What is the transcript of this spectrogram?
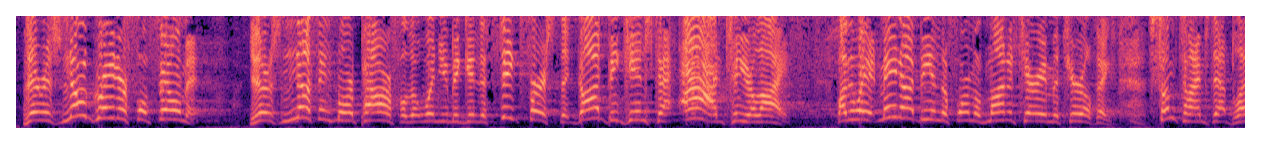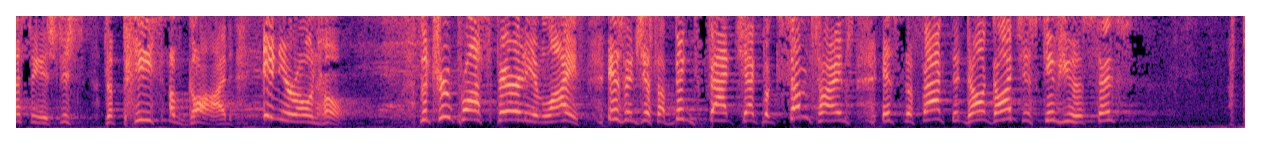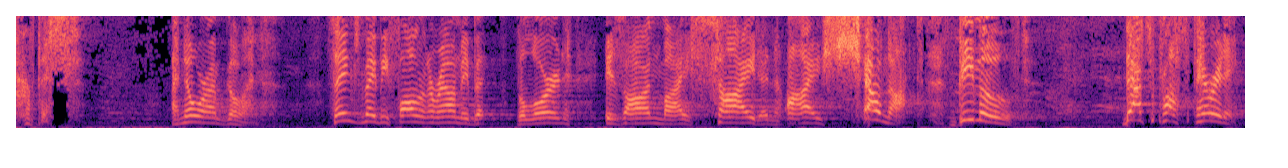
There is no greater fulfillment. There's nothing more powerful than when you begin to seek first that God begins to add to your life. By the way, it may not be in the form of monetary and material things. Sometimes that blessing is just the peace of God in your own home. The true prosperity of life isn't just a big fat check, but sometimes it's the fact that God just gives you a sense of purpose. I know where I'm going. Things may be falling around me, but the Lord is on my side and I shall not be moved. That's prosperity.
